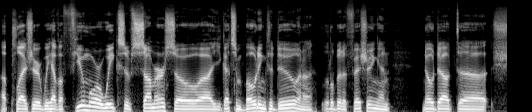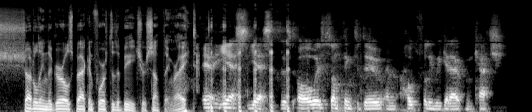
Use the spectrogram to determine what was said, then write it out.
a pleasure. We have a few more weeks of summer, so uh, you got some boating to do and a little bit of fishing and no doubt uh, shuttling the girls back and forth to the beach or something, right? yes, yes. There's always something to do, and hopefully we get out and catch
